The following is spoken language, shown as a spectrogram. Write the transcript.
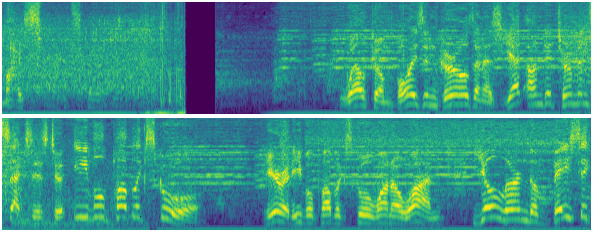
My sides hurt. Welcome, boys and girls and as yet undetermined sexes, to Evil Public School. Here at Evil Public School 101, you'll learn the basic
